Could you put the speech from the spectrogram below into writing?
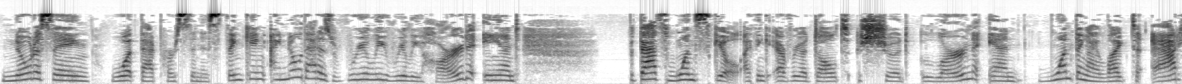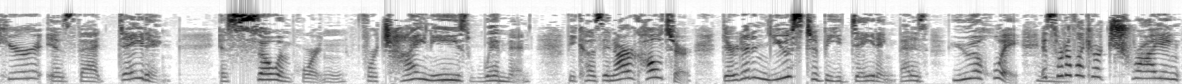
noticing what that person is thinking. I know that is really, really hard, and but that's one skill I think every adult should learn. And one thing I like to add here is that dating is so important for Chinese women because in our culture, there didn't used to be dating. That is 约会. It's sort of like you're trying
